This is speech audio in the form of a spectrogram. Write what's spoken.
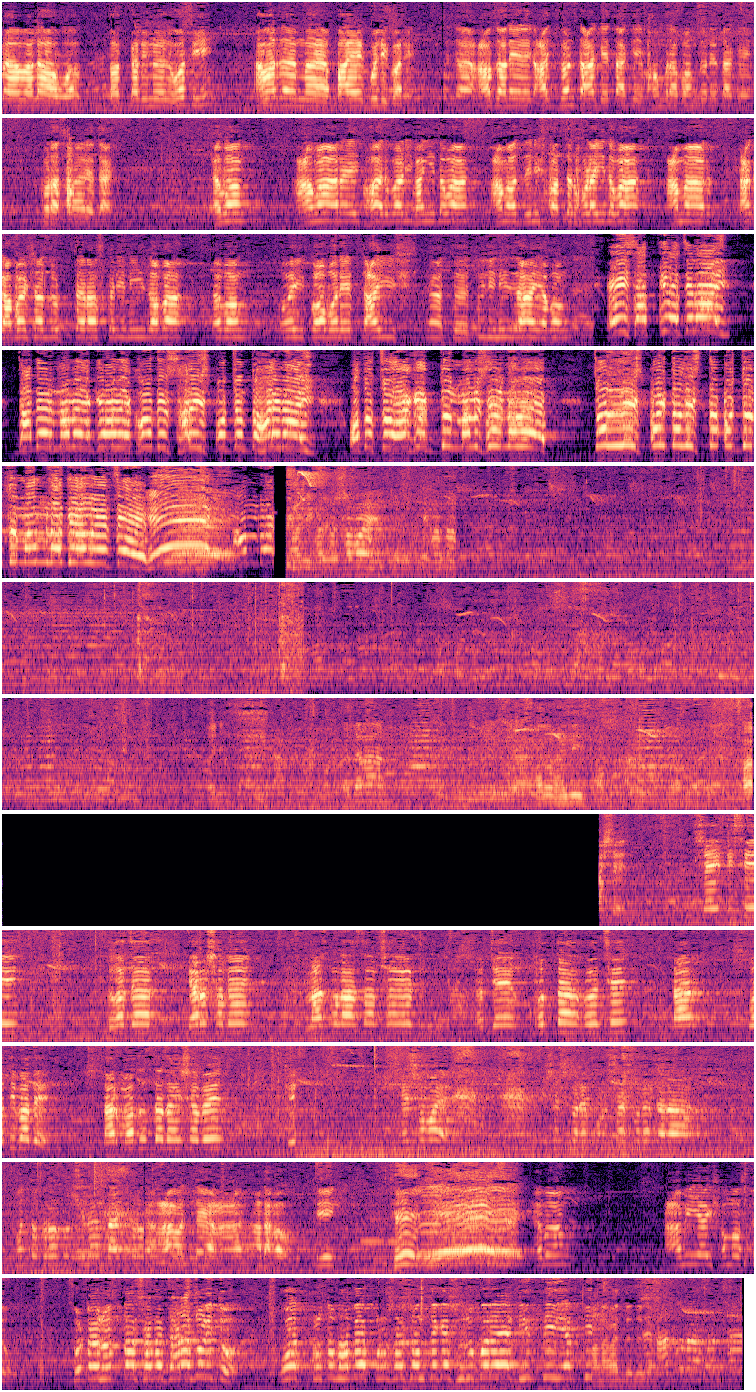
তৎকালীন ওসি আমার পায়ে গুলি করে। আজানের আধ ঘণ্টা আগে তাকে ভমরা বন্দরে তাকে খোরাস ফায়ারে দেয়। এবং আমার এই ঘর বাড়ি ভাঙিয়ে দেওয়া, আমার জিনিসপত্র ফোড়াই দেওয়া, আমার টাকা পয়সা লুটতারাজ করে নিয়ে যাওয়া এবং ওই কবরের টাইস তুলে নিয়ে যায় এবং এই সাতক্ষীরা জেলায় যাদের নামে গ্রামে কোনোদিন সালিশ পর্যন্ত হয় নাই অথচ এক একজন মানুষের নামে চল্লিশ পঁয়তাল্লিশটা পর্যন্ত মামলা দেওয়া হয়েছে আমরা সেই ডিসি দু তেরো সালে নাজমুল হাসান সাহেব যে হত্যা হয়েছে তার প্রতিবাদে তার মদতদাতা হিসাবে সে সময়ে বিশেষ করে প্রশাসনে যারা কর্তব্যরত ছিলেন দায়িত্ব আনা হোক ঠিক। এবং আমি এই সমস্ত ছোট হত্যার সাথে যারা জড়িত ও প্রথমভাবে প্রশাসন থেকে শুরু করে ডিসি এসপি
